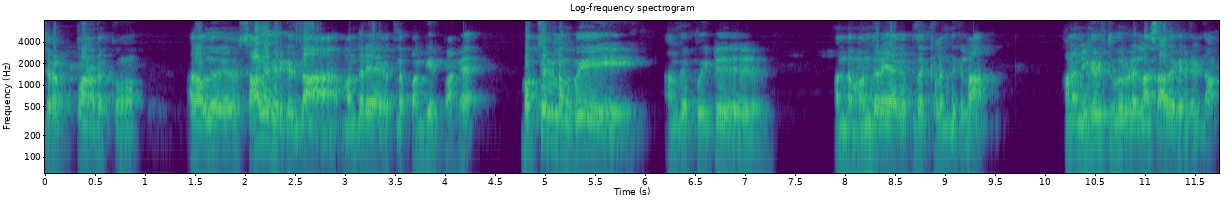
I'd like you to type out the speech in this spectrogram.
சிறப்பாக நடக்கும். அதாவது சாதகர்கள் தான் மந்திர யாகத்தில் பங்கேற்பாங்க. பக்தர்கள் நம்ம போய் அங்கே போயிட்டு அந்த மந்திர யாகத்தில் கலந்துக்கலாம். ஆனால் நிகழ்த்துபவர்கள் எல்லாம் சாதகர்கள் தான்.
